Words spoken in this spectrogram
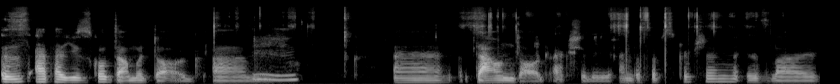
there's this app I use. is called Downward Dog. Um, Mm. uh, Down Dog actually, and the subscription is like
